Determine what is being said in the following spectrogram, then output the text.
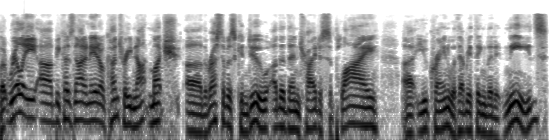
But really, uh, because not a NATO country, not much uh, the rest of us can do other than try to supply uh, Ukraine with everything that it needs.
